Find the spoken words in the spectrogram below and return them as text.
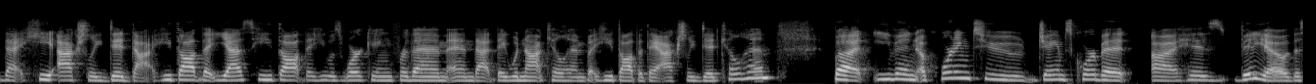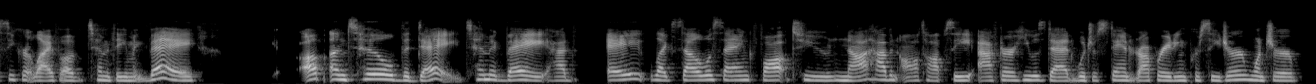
that he actually did die. He thought that, yes, he thought that he was working for them and that they would not kill him, but he thought that they actually did kill him. But even according to James Corbett, uh, his video, The Secret Life of Timothy McVeigh, up until the day Tim McVeigh had a like Stella was saying fought to not have an autopsy after he was dead, which is standard operating procedure once you're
